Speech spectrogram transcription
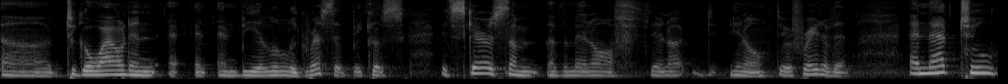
uh, to go out and, and and be a little aggressive because it scares some of the men off. They're not, you know, they're afraid of it, and that too.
